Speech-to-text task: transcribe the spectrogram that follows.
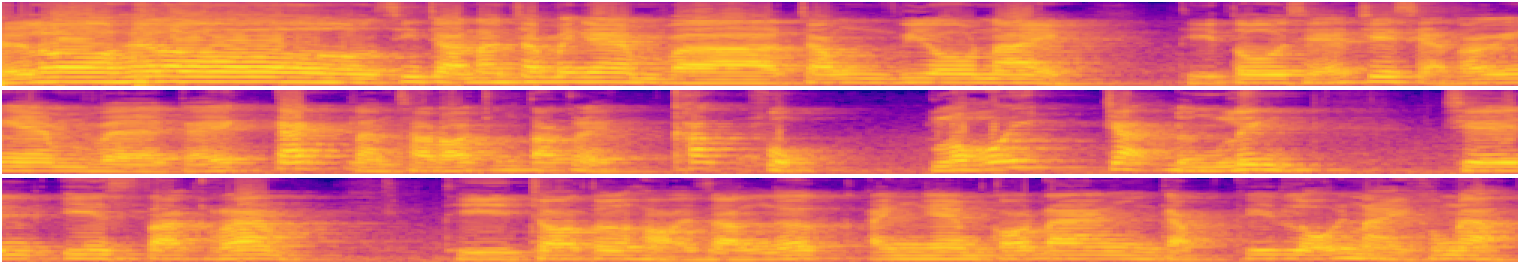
Hello hello. Xin chào 500 anh em và trong video này thì tôi sẽ chia sẻ cho anh em về cái cách làm sao đó chúng ta có thể khắc phục lỗi chặn đường link trên Instagram. Thì cho tôi hỏi rằng ờ, anh em có đang gặp cái lỗi này không nào?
